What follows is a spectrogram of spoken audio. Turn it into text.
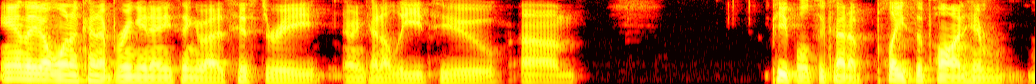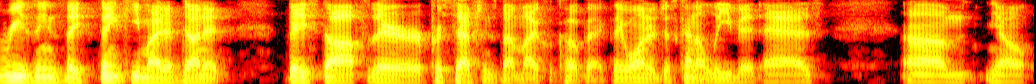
And they don't want to kind of bring in anything about his history and kind of lead to um, people to kind of place upon him reasons they think he might have done it based off their perceptions about Michael Kopech. They want to just kind of leave it as, um, you know,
